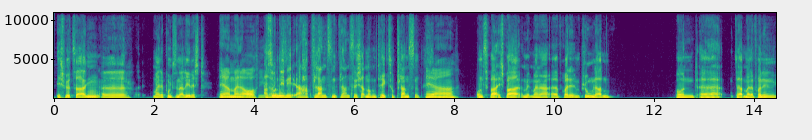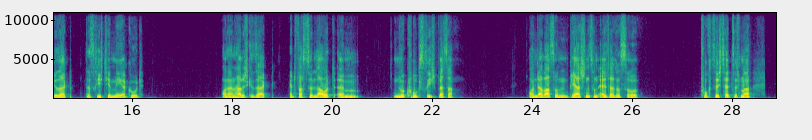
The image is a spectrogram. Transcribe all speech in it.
ich würde sagen, äh, meine Punkte sind erledigt. Ja, meine auch. Achso, nee, nee, ah, Pflanzen, Pflanzen. Ich habe noch einen Take zu Pflanzen. Ja. Und zwar, ich war mit meiner äh, Freundin im Blumenladen und äh, da hat meine Freundin gesagt, das riecht hier mega gut. Und dann habe ich gesagt, etwas zu laut, ähm, nur Koks riecht besser. Und da war so ein Pärchen, so ein älteres, so 50, schätze ich mal.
